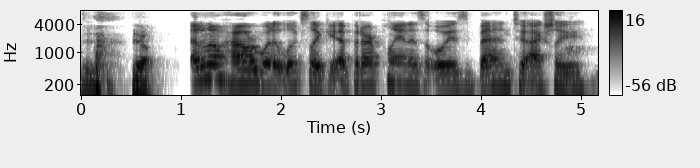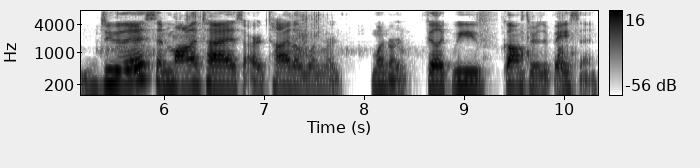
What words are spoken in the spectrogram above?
it- it- yeah. I don't know how or what it looks like yet, but our plan has always been to actually do this and monetize our title when we're when we feel like we've gone through the basin.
